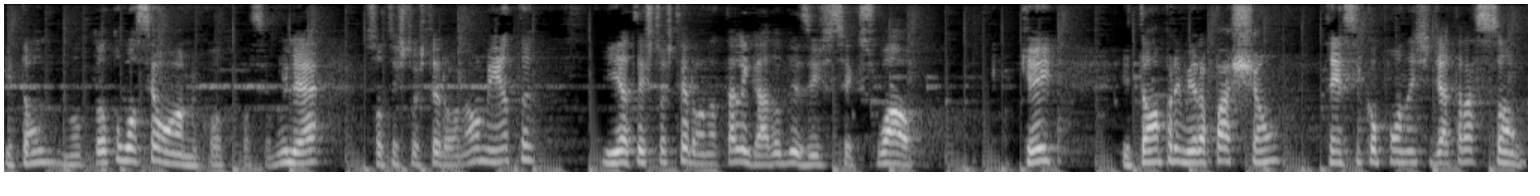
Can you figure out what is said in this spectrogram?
Então, tanto você é homem quanto você é mulher, sua testosterona aumenta e a testosterona está ligada ao desejo sexual, ok? Então, a primeira paixão tem esse componente de atração.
